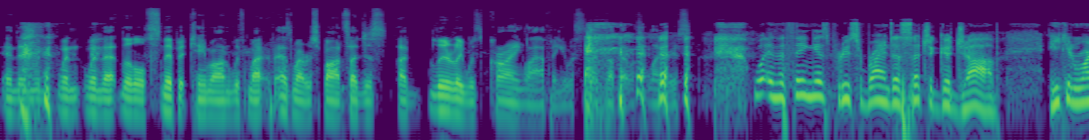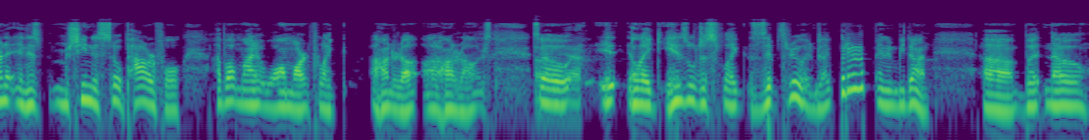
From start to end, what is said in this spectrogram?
And then when, when when that little snippet came on with my as my response, I just I literally was crying laughing. It was I thought that was hilarious. Well, and the thing is, producer Brian does such a good job. He can run it, and his machine is so powerful. I bought mine at Walmart for like a hundred dollars. So Oh, yeah. it like his will just like zip through it and be like, and it'd be done. Uh, but no,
